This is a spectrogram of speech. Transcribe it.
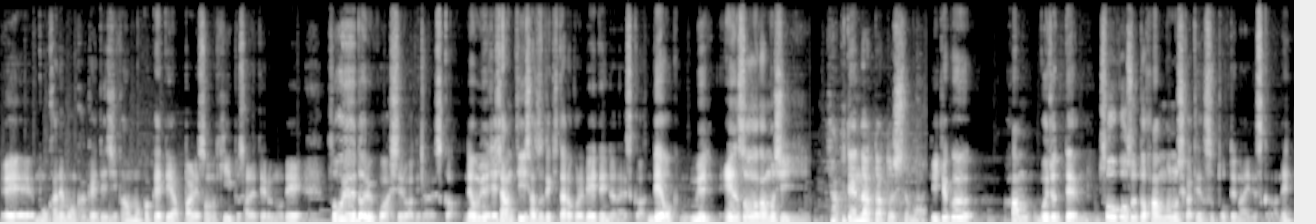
えー、もうお金もかけて、時間もかけて、やっぱりそのキープされてるので、そういう努力はしてるわけじゃないですか。でもミュージシャン T シャツできたらこれ0点じゃないですか。で、演奏がもし100点だったとしても、結局、半、50点、総合すると半分のしか点数取ってないですからね。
